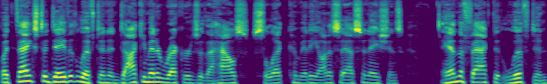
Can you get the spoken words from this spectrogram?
But thanks to David Lifton and documented records of the House Select Committee on Assassinations, and the fact that Lifton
